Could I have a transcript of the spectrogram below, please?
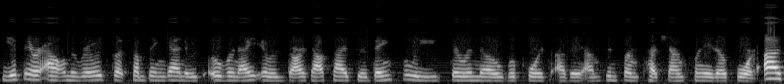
see it. They were out on the roads, but something, again, it was overnight. It was dark outside, so thankfully there were no reports of a um, confirmed touchdown tornado for us.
